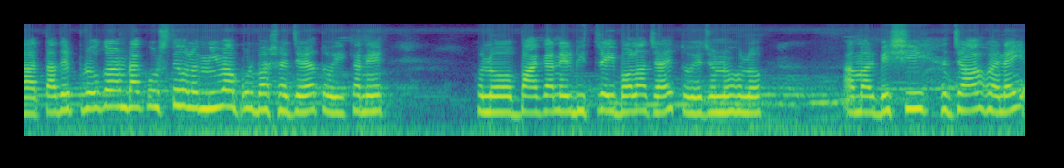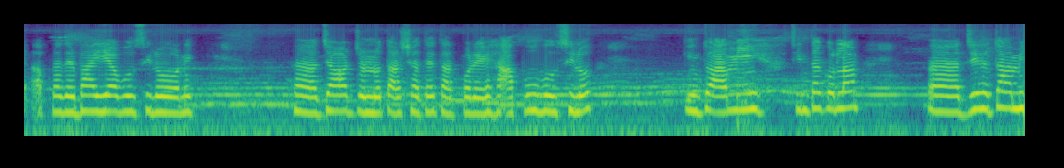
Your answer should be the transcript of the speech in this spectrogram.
আর তাদের প্রোগ্রামটা করতে হলো মিমাপুর বাসায় যায় তো এখানে হলো বাগানের ভিতরেই বলা যায়। তো এজন্য হলো আমার বেশি যাওয়া হয় নাই। আপনাদের ভাইয়া বলছিল অনেক যাওয়ার জন্য তার সাথে। তারপরে আপু বলছিল। কিন্তু আমি চিন্তা করলাম যেহেতু আমি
